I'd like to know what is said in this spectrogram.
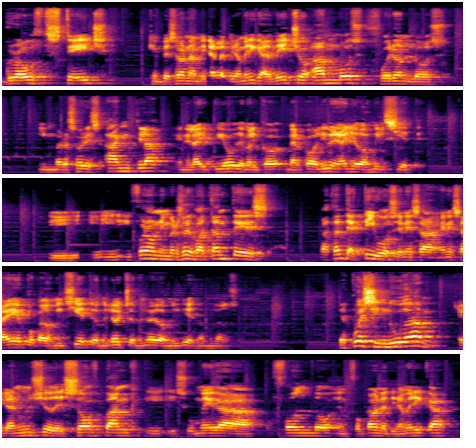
growth stage que empezaron a mirar Latinoamérica. De hecho, ambos fueron los inversores ancla en el IPO de Mercado, Libre en el año 2007. Y, fueron inversores bastante, bastante activos en esa, en esa época, 2007, 2008, 2009, 2010, 2011. Después, sin duda, el anuncio de SoftBank y, su mega fondo enfocado en Latinoamérica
